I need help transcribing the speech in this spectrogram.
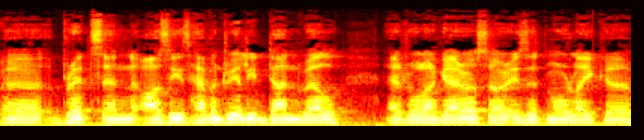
uh, Brits and Aussies haven't really done well at Roland Garros, or is it more like uh,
